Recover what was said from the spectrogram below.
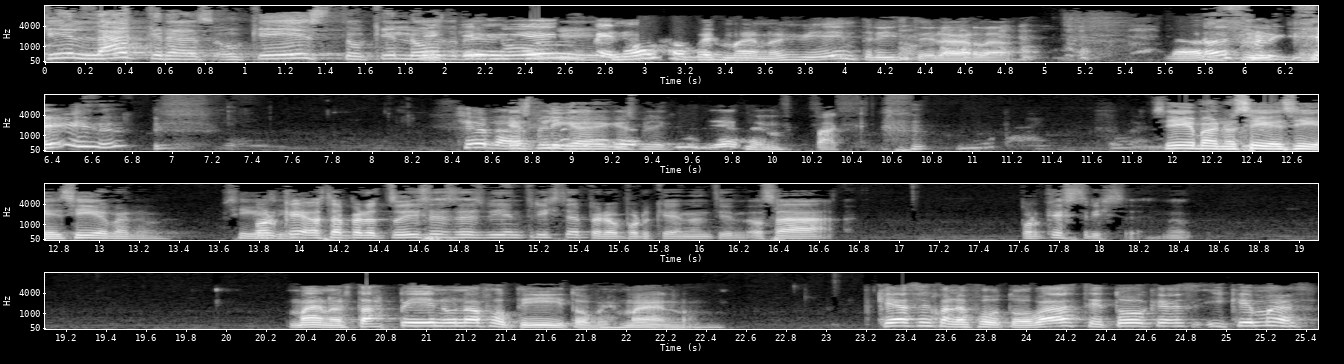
que, lacras, o que esto, que lo Es otro. es es bien que- penoso, pues, mano. Es bien triste, la verdad. La verdad, sí. ¿Por qué? ¿Sí no? ¿Qué explica? ¿Qué. Sigue, mano, sigue, sigue, sigue, mano. Sigue, ¿Por sigue. qué? O sea, pero tú dices es bien triste, pero ¿por qué? No entiendo. O sea, ¿por qué es triste? No. Mano, estás pidiendo una fotito, pues, mano. ¿Qué haces con la foto? Vas, te tocas y ¿qué más?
